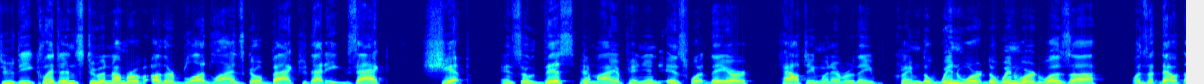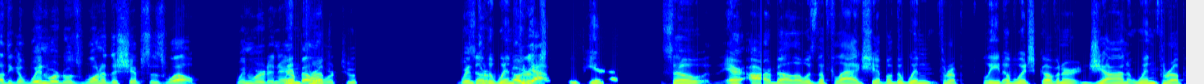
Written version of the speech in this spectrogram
to the Clintons to a number of other bloodlines go back to that exact ship. And so this, in my opinion, is what they are touting whenever they claim the Windward. The Windward was uh was it that I think the Windward was one of the ships as well. Windward and Arabella were two. So the Winthrop. Winthrop, Oh yeah, yeah. So Ar- Arbella was the flagship of the Winthrop fleet, of which Governor John Winthrop,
